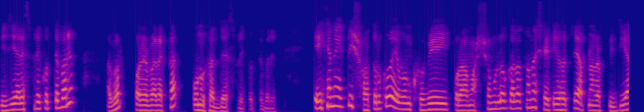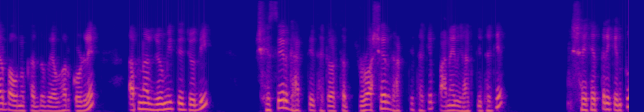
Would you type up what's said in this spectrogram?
পিজিআর স্প্রে করতে পারেন, আবার পরের বার একটা অনুখাদ্য স্প্রে করতে পারেন। এখানে একটি সতর্ক এবং খুবই পরামর্শমূলক আলোচনা, সেটি হচ্ছে আপনারা পিজিআর বা অনুখাদ্য ব্যবহার করলে আপনার জমিতে যদি সেচের ঘাটতি থাকে, অর্থাৎ রসের ঘাটতি থাকে, পানির ঘাটতি থাকে, সেক্ষেত্রে কিন্তু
